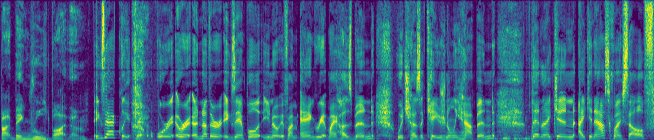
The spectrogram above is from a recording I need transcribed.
by, being ruled by them. Exactly. Yeah. Or or another example, you know, if I'm angry at my husband, which has occasionally happened, then I can I can ask myself,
